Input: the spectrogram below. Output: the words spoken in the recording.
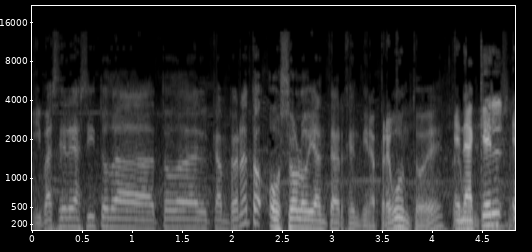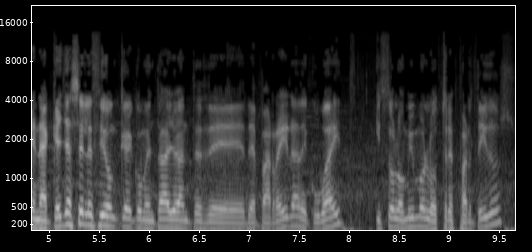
¿Y va a ser así toda, todo el campeonato o solo hoy ante Argentina? Pregunto, ¿eh? En, aquel, en aquella selección que comentaba yo antes de, de Parreira, de Kuwait, hizo lo mismo en los tres partidos.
